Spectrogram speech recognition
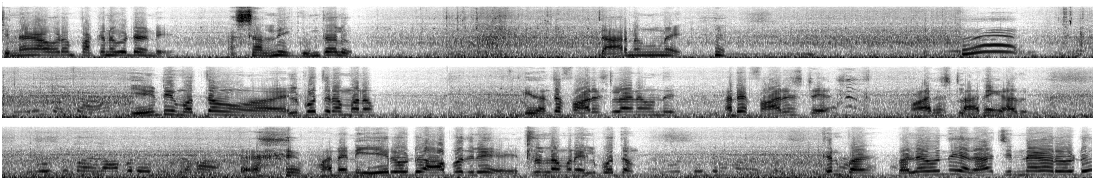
చిన్నగా అవ్వడం పక్కన పెట్టండి అస్సలు నీ గుంతలు. దారుణంగా ఉన్నాయి. ఏంటి మొత్తం వెళ్ళిపోతున్నాం మనం. ఇదంతా ఫారెస్ట్ లానే ఉంది. అంటే ఫారెస్టే ఫారెస్ట్ లానే కాదు. మనని ఏ రోడ్డు ఆపదులే. ఎట్లున్నా మనం వెళ్ళిపోతాం. కానీ భలే ఉంది కదా చిన్నగా రోడ్డు.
